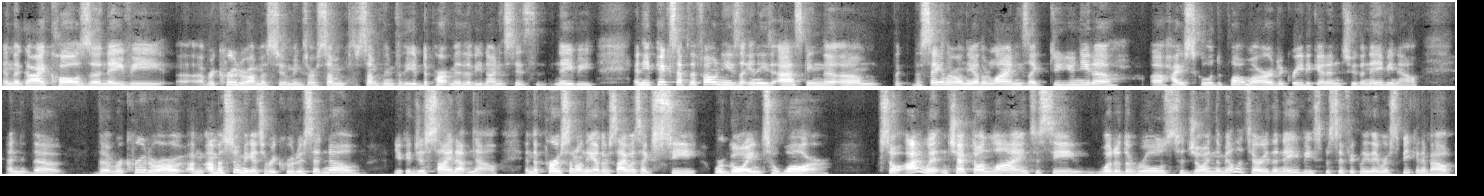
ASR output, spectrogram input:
and the guy calls a Navy uh, recruiter. I'm assuming, or some something for the Department of the United States Navy, and he picks up the phone. He's like, and he's asking the um the, the sailor on the other line. He's like, "Do you need a, a high school diploma or a degree to get into the Navy now?" And the the recruiter, or I'm, I'm assuming it's a recruiter, said, "No, You can just sign up now. And the person on the other side was like, see, we're going to war. So I went and checked online to see what are the rules to join the military, the Navy specifically, they were speaking about.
